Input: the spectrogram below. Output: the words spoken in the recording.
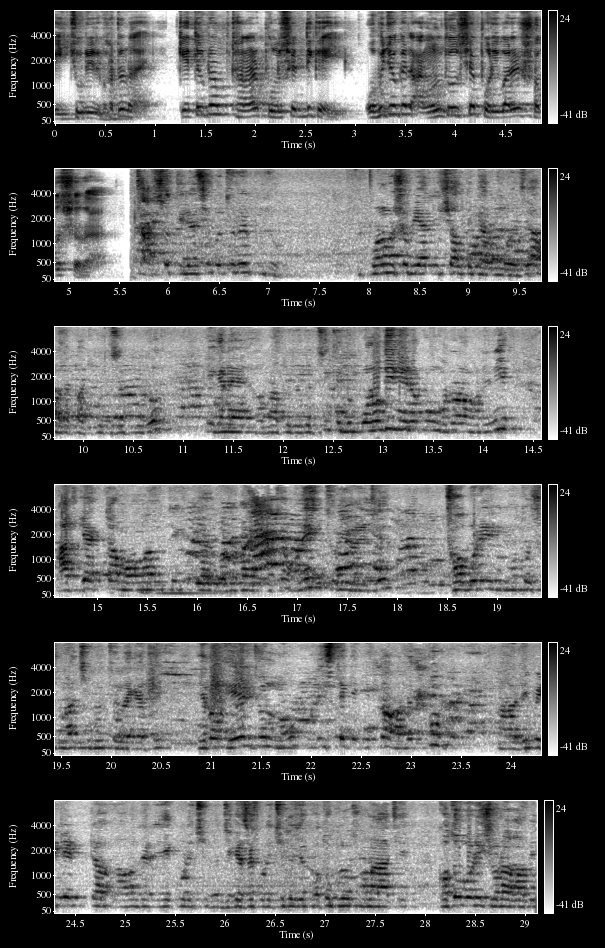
এই চুরির ঘটনায় কেতুগ্রাম থানার পুলিশের দিকেই অভিযোগের আঙুল তুলছে পরিবারের সদস্যরা। চারশো তিরাশি বছরের পুজো। পনেরোশো বিয়াল্লিশ সাল থেকে আরম্ভ হয়েছে আমাদের পুলিশের পুজো। এখানে আমরা পুজো করছি কিন্তু কোনোদিন এরকম ঘটনা ঘটেনি। আজকে একটা মর্মান্তিক ঘটনা ঘটেছে, অনেক চুরি হয়েছে, ছবরির মতো সোনা ছিল চলে গেছে, এবং এর জন্য পুলিশ থেকে কিন্তু আমাদের খুব রিপিটেড আমাদের এ করেছিল, জিজ্ঞাসা করেছিল যে কতগুলো সোনা আছে, কত বড়ি সোনা হবে।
